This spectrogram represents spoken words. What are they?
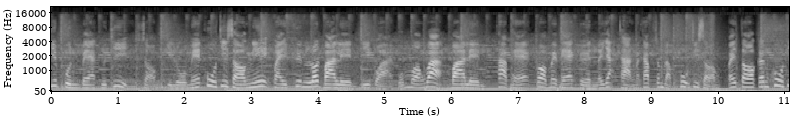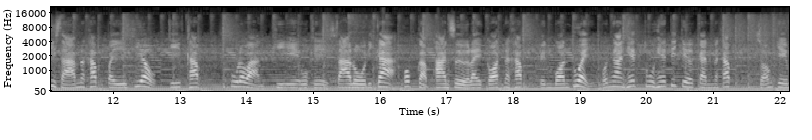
ญี่ปุ่นแบกอยู่ที่ 2 กิโลเมตร คู่ที่ 2 นี้ไปขึ้นรถบาเลนดีกว่า ผมมองว่าบาเลน ถ้าแพ้ก็ไม่แพ้เกินระยะทางนะครับสำหรับคู่ที่ 2 ไปต่อกันคู่ที่ 3 นะครับ ไปเที่ยวกีดครับคู่ระหว่าง PAOK ซาโลดิก้าพบกับพานเซอร์ไลกอสนะครับ เป็นบอลถ้วยผลงาน Head to Head ที่เจอกันนะครับ 2 เกม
